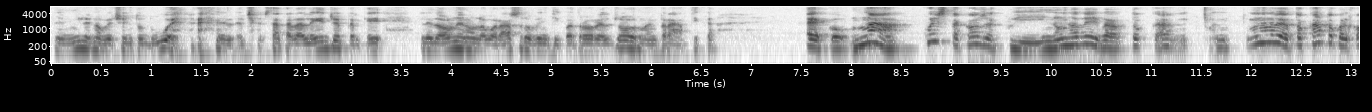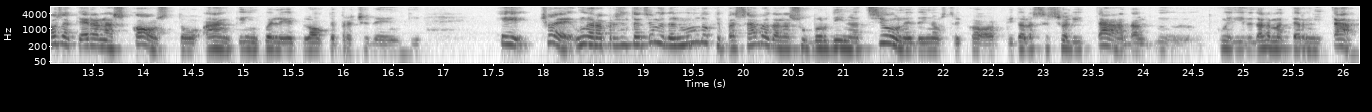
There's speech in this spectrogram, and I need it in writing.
nel 1902 c'è stata la legge perché le donne non lavorassero 24 ore al giorno in pratica. Ecco, ma questa cosa qui non aveva, toccato, non aveva toccato qualcosa che era nascosto anche in quelle lotte precedenti e cioè una rappresentazione del mondo che passava dalla subordinazione dei nostri corpi, dalla sessualità, dal, come dire, dalla maternità,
